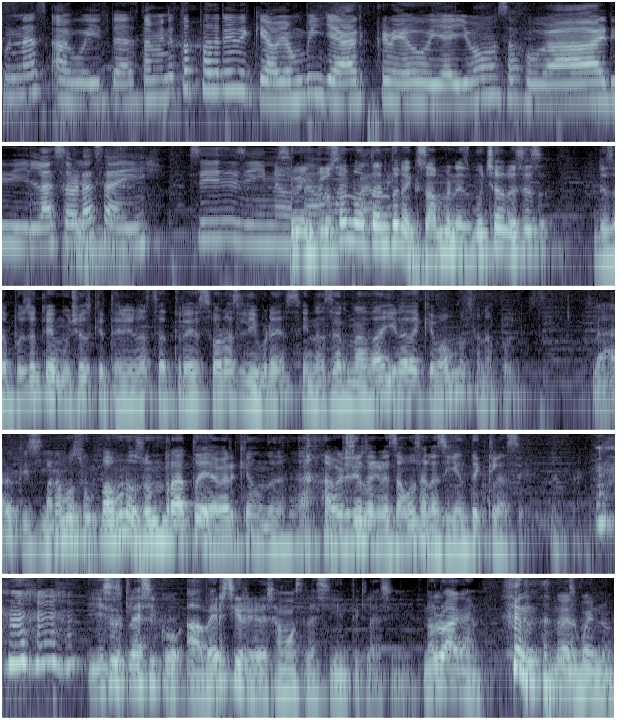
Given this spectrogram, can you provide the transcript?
Unas agüitas. También está padre de que había un billar, creo, y ahí íbamos a jugar y las horas ahí. Sí, sí, sí, no. Sí, incluso no tanto en exámenes. Muchas veces les apuesto que hay muchos que tenían hasta tres horas libres sin hacer nada y era de que vámonos a Nápoles. Claro que sí. Paramos un- vámonos un rato y a ver qué onda. A ver si regresamos a la siguiente clase. Y eso es clásico. A ver si regresamos a la siguiente clase. No lo hagan. no es bueno.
